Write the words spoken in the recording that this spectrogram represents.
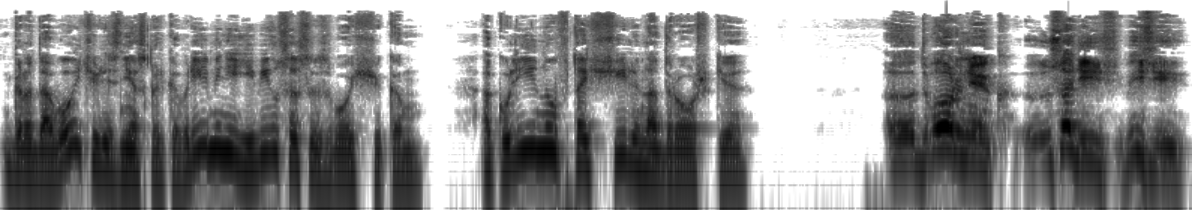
Городовой через несколько времени явился с извозчиком. Акулину втащили на дрожке. «Э, — Дворник, садись, вези.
